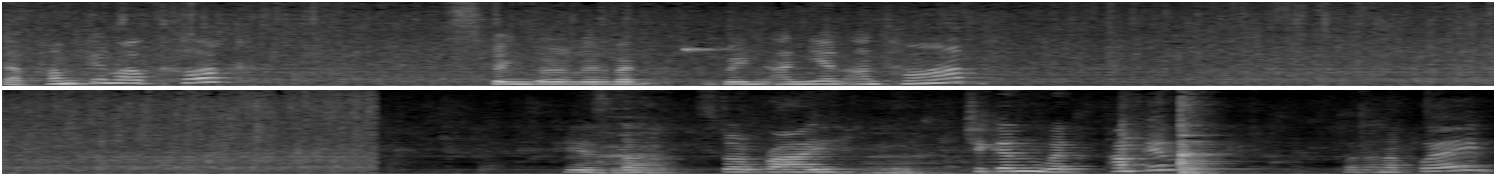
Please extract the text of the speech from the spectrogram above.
The pumpkin will cook. Sprinkle a little bit green onion on top. Here's the stir fry chicken with pumpkin. Put on a plate.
